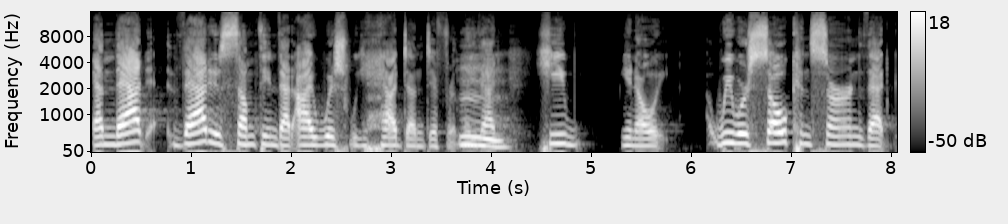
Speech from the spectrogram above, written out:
and that that is something that I wish we had done differently. That mm. he, you know, we were so concerned that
